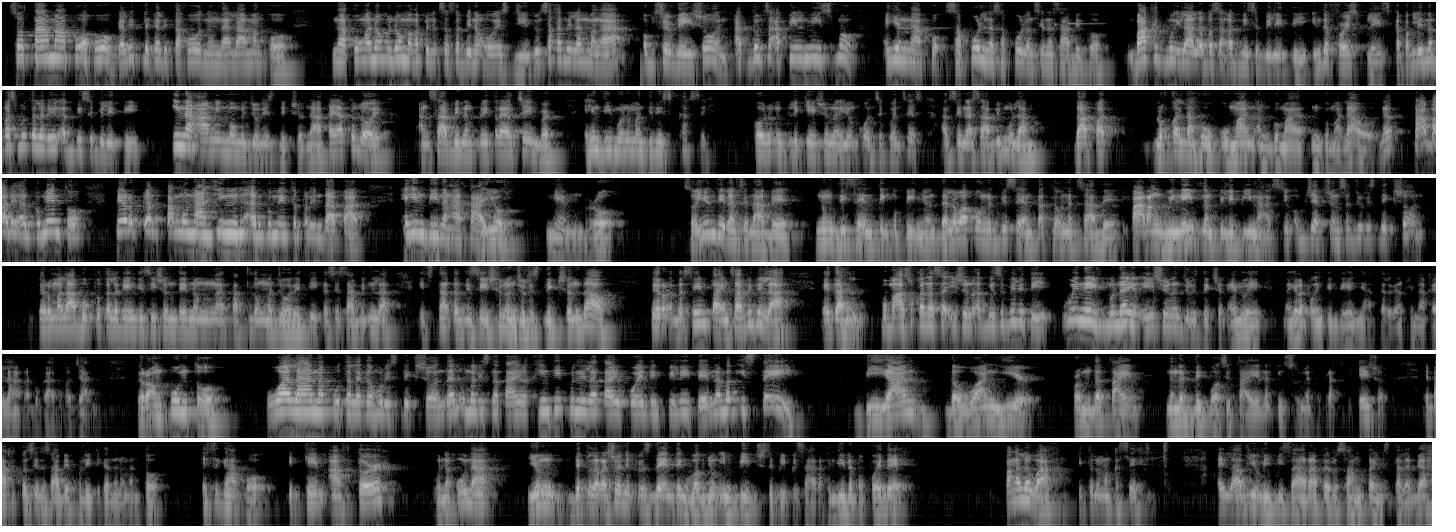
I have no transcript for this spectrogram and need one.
So tama po ako, galit na galit ako nung nalaman ko na kung ano-ano mga pinagsasabi ng OSG dun sa kanilang mga observation at dun sa appeal mismo. Ayan nga po, sa pool na sa pool ang sinasabi ko. Bakit mo ilalabas ang admissibility in the first place? Kapag linabas mo talaga yung admissibility, inaamin mo may jurisdiction na. Kaya tuloy, ang sabi ng pre-trial chamber, eh hindi mo naman diniscuss eh kung anong implication ng iyong consequences. Ang sinasabi mo lang, dapat lokal na hukuman ang, guma- ang gumalaw. Na tama rin argumento, pero ang pangunahing argumento pa rin dapat, eh hindi na nga tayo miyembro. So yun din ang sinabi nung dissenting opinion. Dalawa pong nag-dissent, tatlong nagsabi, parang winave ng Pilipinas yung objection sa jurisdiction. Pero malabo po talaga yung decision din ng uh, tatlong majority kasi sabi nila, it's not a decision on jurisdiction daw. Pero at the same time, sabi nila, eh dahil pumasok ka na sa issue ng admissibility, winave mo na yung issue ng jurisdiction. Anyway, mahirap pong intindihin yan. Talagang kinakailangan abogado ka dyan. Pero ang punto, wala na po talagang jurisdiction dahil umalis na tayo at hindi po nila tayo pwedeng pilitin na mag-stay beyond the one year from the time na nag-deposit tayo ng instrument of ratification. Eh bakit kung sinasabi politika na naman to? Eh sige po, it came after, unang-una, yung deklarasyon ni Presidente huwag niyong impeach si BP Sara. Hindi na po pwede. Pangalawa, ito naman kasi, I love you, VP Sara, pero sometimes talaga,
